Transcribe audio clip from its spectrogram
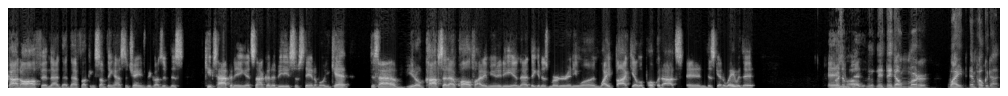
got off and that that that fucking something has to change because if this keeps happening, it's not going to be sustainable. You can't just have you know cops that have qualified immunity and that they can just murder anyone, white, black, yellow, polka dots, and just get away with it. And First of all, that- they, they don't murder white and polka dot.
